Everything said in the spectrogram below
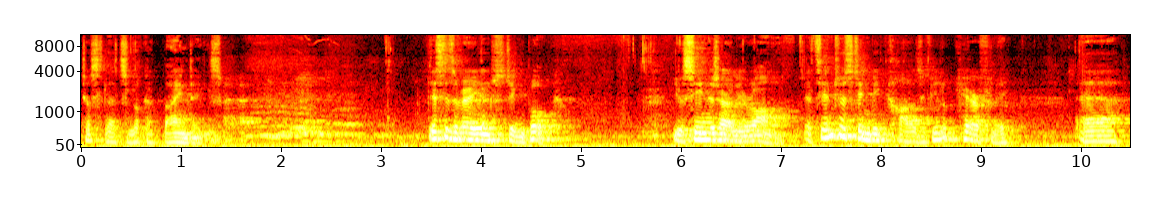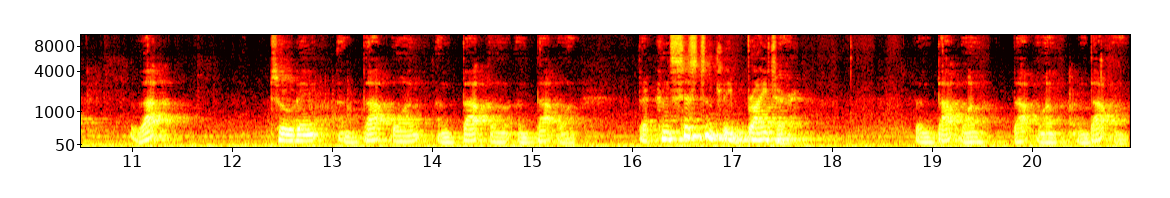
Just let's look at bindings. This is a very interesting book. You've seen it earlier on. It's interesting because if you look carefully, uh, that tooling and that one and that one and that one. they're consistently brighter than that one, that one, and that one.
